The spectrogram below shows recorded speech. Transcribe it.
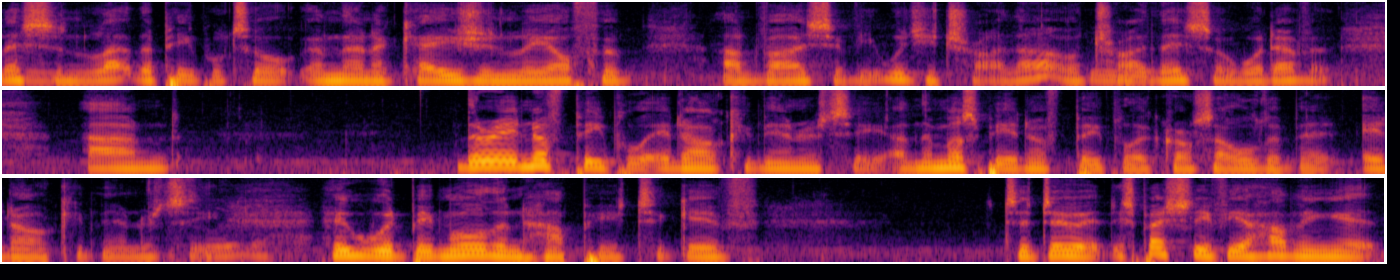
listen let the people talk and then occasionally offer advice if you would you try that or try Mm. this or whatever and there are enough people in our community and there must be enough people across Oldham i- in our community Absolutely. who would be more than happy to give to do it, especially if you're having it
